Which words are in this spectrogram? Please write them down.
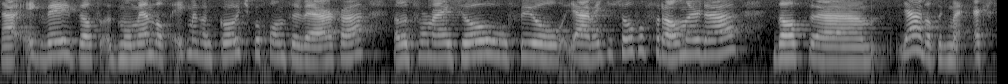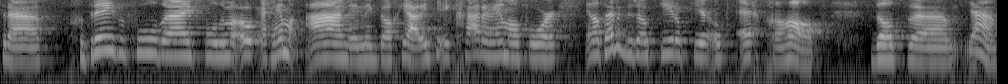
Nou, ik weet dat het moment dat ik met een coach begon te werken, dat het voor mij zoveel, ja, weet je, zoveel veranderde. Dat, uh, ja, dat ik me extra gedreven voelde. Ik voelde me ook echt helemaal aan. En ik dacht, ja, weet je, ik ga er helemaal voor. En dat heb ik dus ook keer op keer ook echt gehad. Dat, uh, ja,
